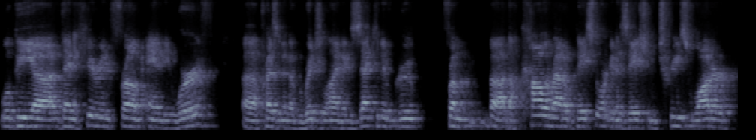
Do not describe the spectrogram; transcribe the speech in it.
We'll be uh, then hearing from Andy Worth, uh, president of Ridgeline Executive Group, from the Colorado-based organization Trees Water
